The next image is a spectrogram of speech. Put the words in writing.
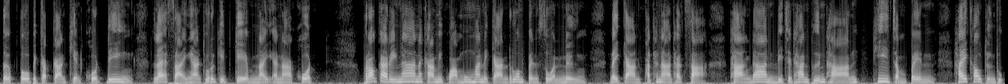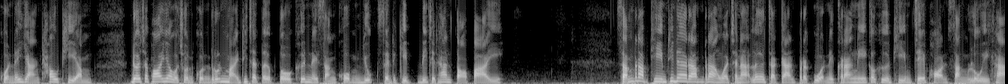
เติบโตไปกับการเขียนโคดดิ้งและสายงานธุรกิจเกมในอนาคต เพราะการีนานะคะมีความมุ่งมั่นในการร่วมเป็นส่วนหนึ่ง ในการพัฒนาทักษะทางด้านดิจิทัลพื้นฐานที่จำเป็น ให้เข้าถึงทุกคนได้อย่างเท่าเทียมโดยเฉพาะเยาวชนคนรุ่นใหม่ที่จะเติบโตขึ้นในสังคมยุคเศรษฐกิจดิจิทัลต่อไป สำหรับทีมที่ได้รับรางวัลชนะเลิศจากการประกวดในครั้งนี้ก็คือทีมเจ๊พรสั่งลุยค่ะ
